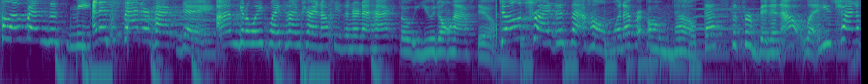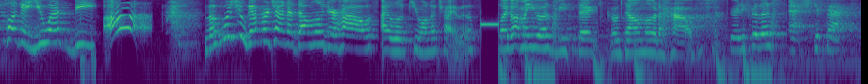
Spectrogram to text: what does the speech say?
Hello friends, it's me. And it's Saturday Hack Day. I'm gonna waste my time trying out these internet hacks so you don't have to. Don't try this at home, whatever. Oh no, that's the forbidden outlet. He's trying to plug a USB. Ah! That's what you get for trying to download your house. I look, you wanna try this? Well, I got my USB stick. Let's go download a house. You ready for this? Ash, get back.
